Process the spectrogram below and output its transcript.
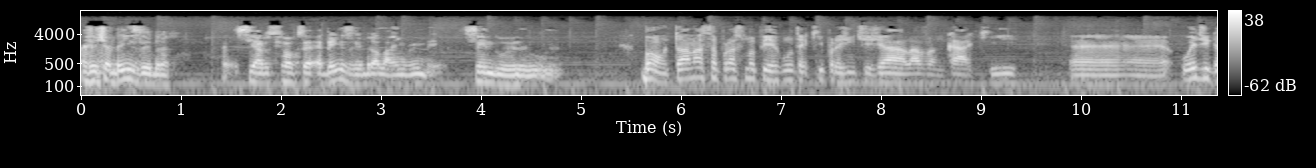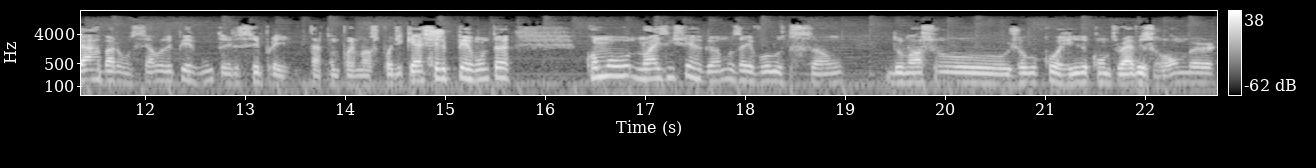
a gente é bem zebra. Seattle Seahawks é, bem zebra lá em Green Bay, sem dúvida. Bom, então a nossa próxima pergunta aqui, para a gente já alavancar aqui, é, o Edgar Baroncello, ele pergunta, ele sempre está acompanhando nosso podcast, ele pergunta como nós enxergamos a evolução do nosso jogo corrido com Travis Homer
